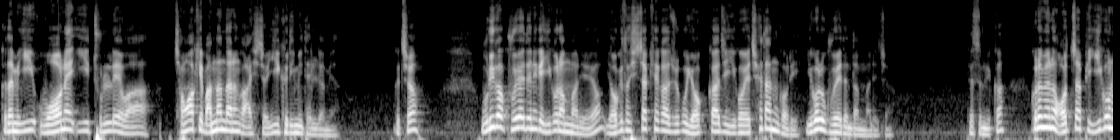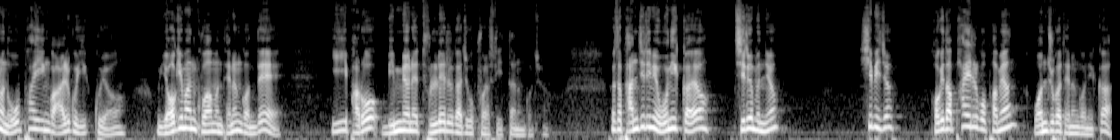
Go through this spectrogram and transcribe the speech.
그다음에 이 원의 이 둘레와 정확히 만난다는 거 아시죠? 이 그림이 되려면 그렇죠? 우리가 구해야 되는 게 이거란 말이에요. 여기서 시작해가지고 여기까지 이거의 최단 거리 이걸 구해야 된단 말이죠. 됐습니까? 그러면은 어차피 이거는 5파이인 거 알고 있고요. 여기만 구하면 되는 건데 이 바로 밑면의 둘레를 가지고 구할 수 있다는 거죠. 그래서 반지름이 5니까요. 지름은요? 10이죠? 거기다 파이를 곱하면 원주가 되는 거니까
